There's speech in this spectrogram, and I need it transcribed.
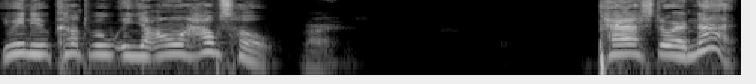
You ain't even comfortable in your own household, right. pastor or not.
